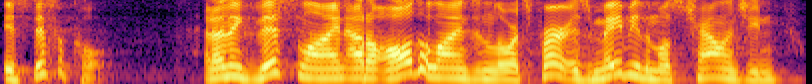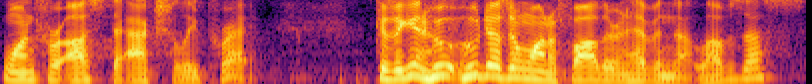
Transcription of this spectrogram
it's difficult. And I think this line, out of all the lines in the Lord's Prayer, is maybe the most challenging one for us to actually pray. Because again, who, who doesn't want a Father in heaven that loves us?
